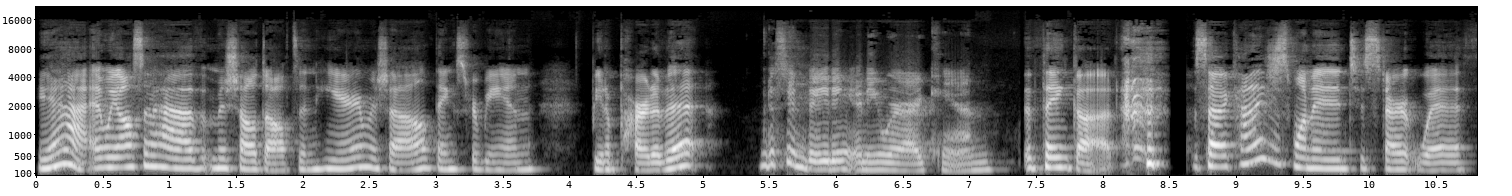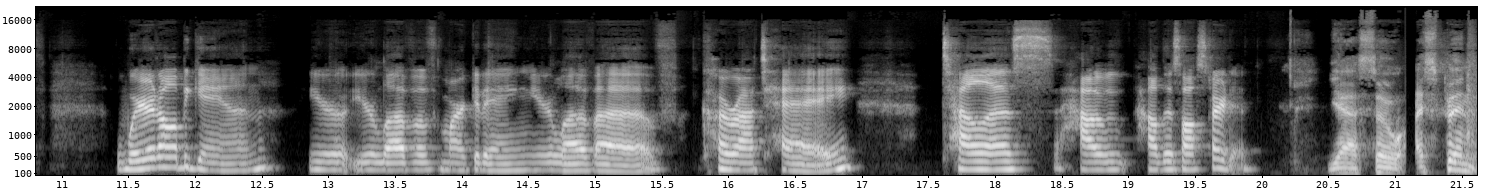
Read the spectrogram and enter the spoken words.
Yeah, and we also have Michelle Dalton here. Michelle, thanks for being being a part of it. I'm just invading anywhere I can. Thank God. so I kind of just wanted to start with where it all began, your your love of marketing, your love of karate. Tell us how how this all started. Yeah, so I spent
